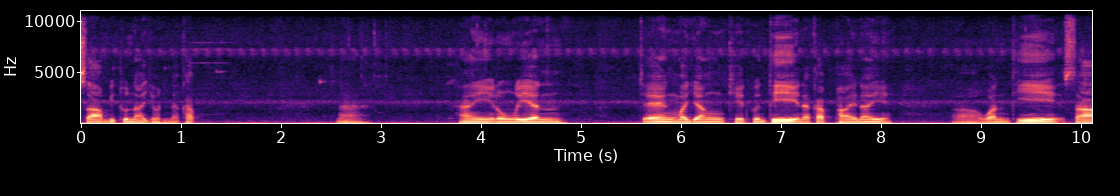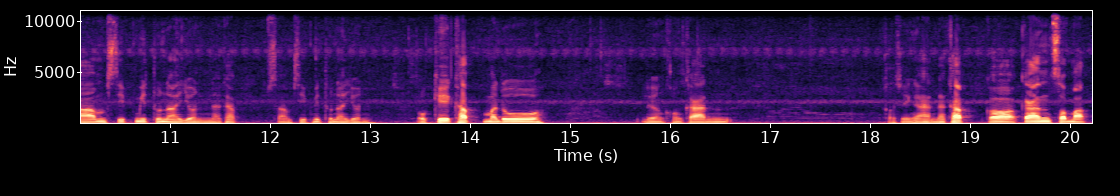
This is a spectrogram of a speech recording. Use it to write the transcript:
23มิถุนายนนะครับนะ ให้โรงเรียนแจ้งมายังเขตพื้นที่นะครับ ภายในวันที่ 30 มิถุนายนนะครับ 30 มิถุนายน โอเคครับ มาดูเรื่องของการเข้าใช้งานนะครับ ก็การสมัคร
